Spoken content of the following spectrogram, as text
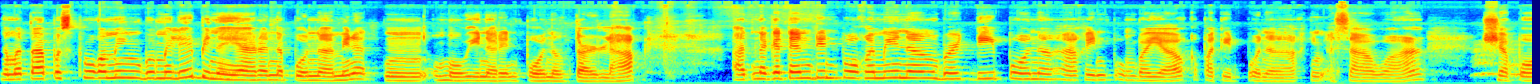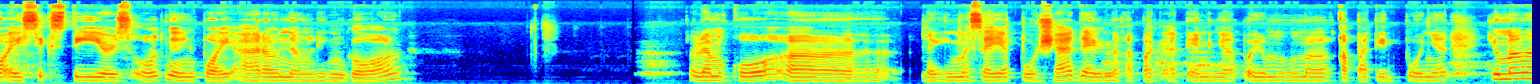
Na matapos po kaming bumili, binayaran na po namin at um, umuwi na rin po ng Tarlac. At nag-attend din po kami ng birthday po ng akin pong bayaw, kapatid po ng aking asawa. Siya po ay 60 years old, ngayon po ay araw ng linggo. Alam ko, uh, naging masaya po siya dahil nakapag-attend nga po yung mga kapatid po niya. Yung mga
